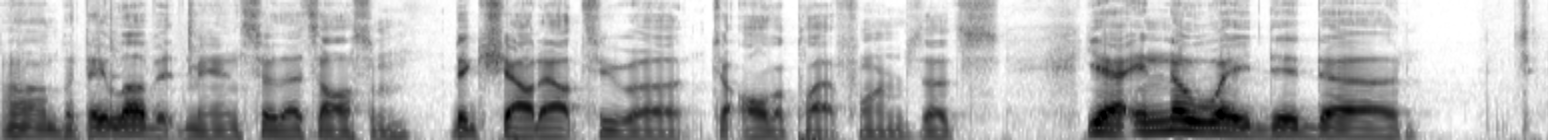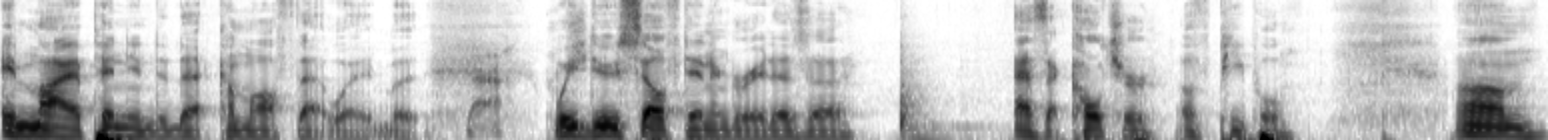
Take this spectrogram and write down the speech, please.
Um, but they love it, man. So that's awesome. Big shout out to uh, to all the platforms. That's yeah. In no way did, uh, in my opinion, did that come off that way. But Nah. we do self denigrate as a as a culture of people. Um,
